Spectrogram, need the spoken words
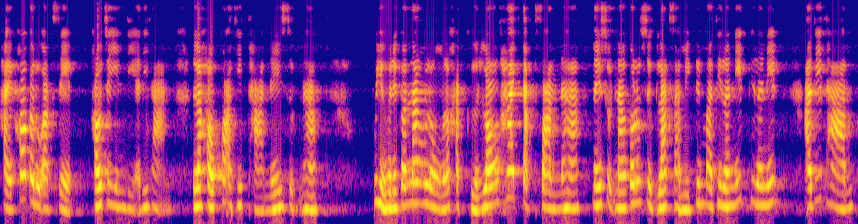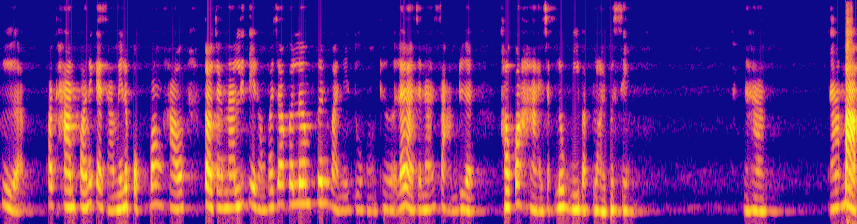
ไขข้อกระดูกอักเสบเขาจะยินดีอธิษฐาน แล้วเขาก็อธิษฐานในที่สุดนะคะผู้หญิงคนนี้ก็นั่งลงแล้วขัดขืนร้องไห้กัดฟันนะคะในที่สุดนางก็รู้สึกรักสามีขึ้นมาทีละนิดทีละนิด อธิษฐานเผื่อพอทานพรให้แก่สามีและปกป้องเขา ต่อจากนั้นฤทธิ์เดชของพระเจ้าก็เริ่มเคลื่อนไหวในตัวของเธอ และหลังจากนั้นสามเดือนเขาก็หายจากโรคนี้แบบร้อยเปอร์เซ็นต์นะคะนะบาป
